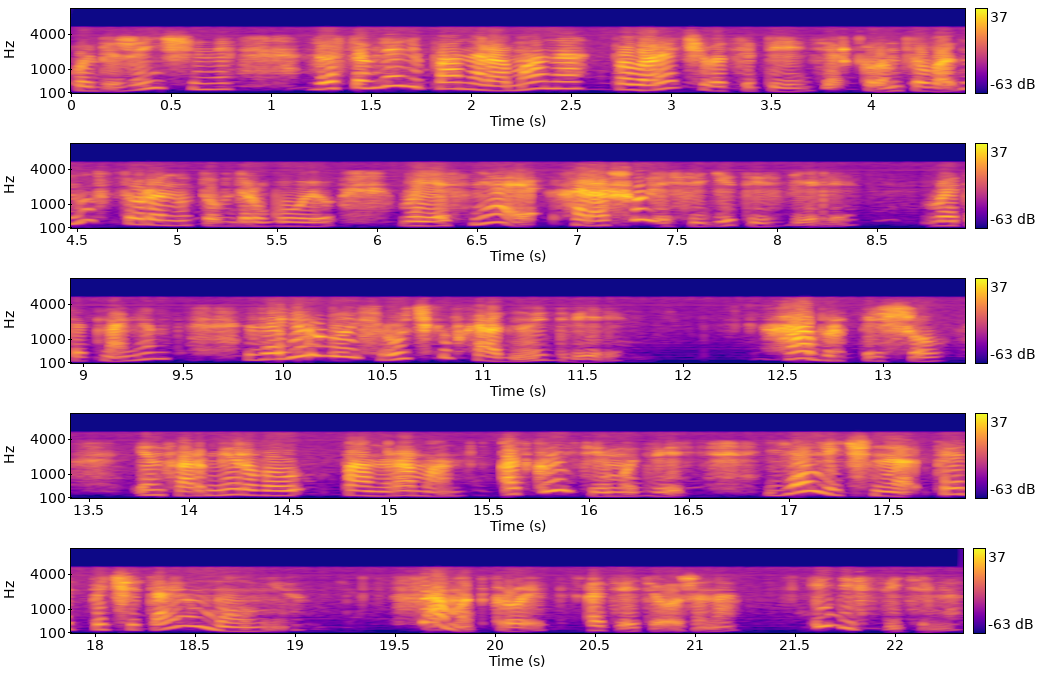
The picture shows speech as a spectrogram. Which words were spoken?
Обе женщины заставляли пана Романа поворачиваться перед зеркалом то в одну сторону, то в другую, выясняя, хорошо ли сидит изделие. В этот момент задергалась ручка входной двери. «Хабр пришел», — информировал пан Роман. «Откройте ему дверь. Я лично предпочитаю молнию». «Сам откроет», — ответила жена. И действительно,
